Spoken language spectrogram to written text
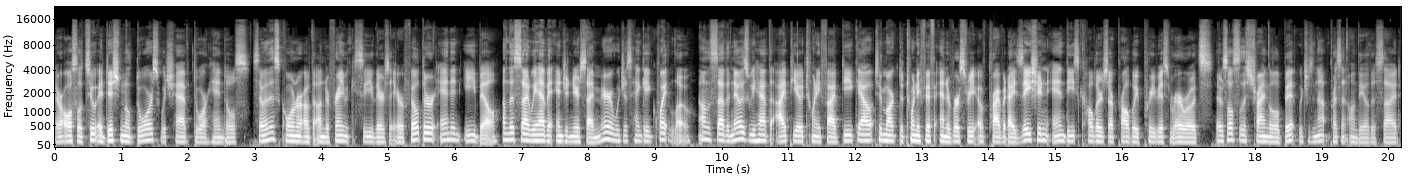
There are also two additional doors which have door handles. So in this corner of the underframe, you can see there's an air filter and an E-bill. On this side, we have an engineer side mirror, which is hanging quite low. On the side of the nose, we have the IPO 25 decal to mark the 25th anniversary of privatization, and these colors are probably previous railroads. There's also this triangle bit, which is not present on the other side.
